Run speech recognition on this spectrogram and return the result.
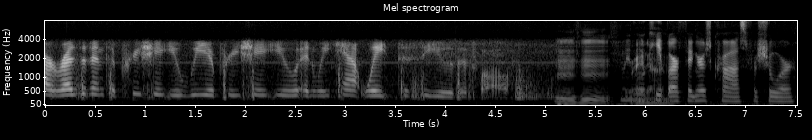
Our residents appreciate you, we appreciate you, and we can't wait to see you this fall. Mm-hmm. We Right will keep on. our fingers crossed for sure.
